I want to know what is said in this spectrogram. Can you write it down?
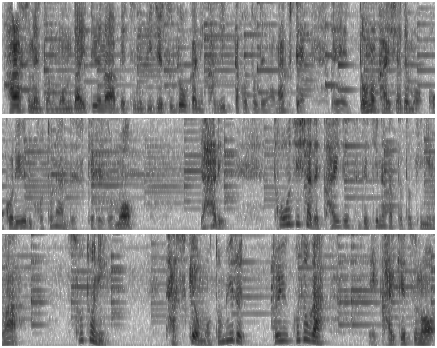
ハラスメントの問題というのは別に美術業界に限ったことではなくて、えー、どの会社でも起こりうることなんですけれども、やはり当事者で解決できなかった時には、外に助けを求めるということが、え、解決の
